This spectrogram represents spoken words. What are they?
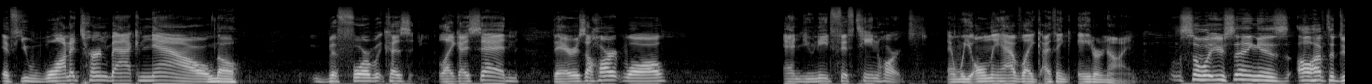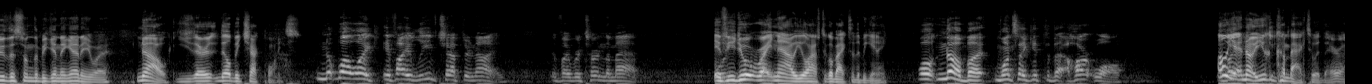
If you want to turn back now, No. Before because like I said, there is a heart wall, and you need 15 hearts, and we only have like I think eight or nine. So what you're saying is I'll have to do this from the beginning anyway. No, you, there there'll be checkpoints. No, well, like if I leave chapter nine, if I return the map. If you do it right now, you'll have to go back to the beginning. Well, no, but once I get to that heart wall. Oh yeah, no, you can come back to it there.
